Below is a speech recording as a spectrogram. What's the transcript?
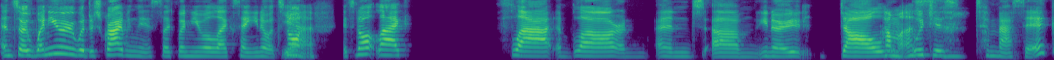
And so when you were describing this, like when you were like saying, you know, it's yeah. not it's not like flat and blah and and um you know dull Tamas. which is tamasic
